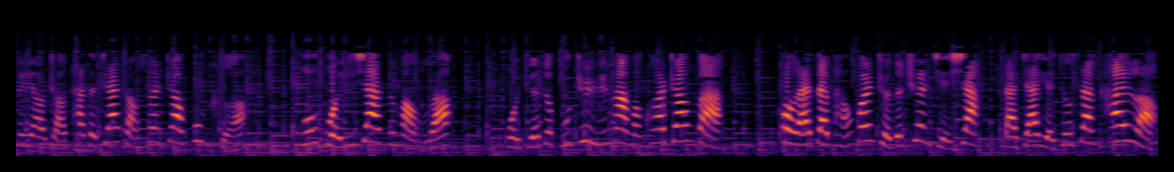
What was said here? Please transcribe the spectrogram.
非要找他的家长算账不可。果果一下子懵了，我觉得不至于那么夸张吧。后来在旁观者的劝解下，大家也就散开了。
